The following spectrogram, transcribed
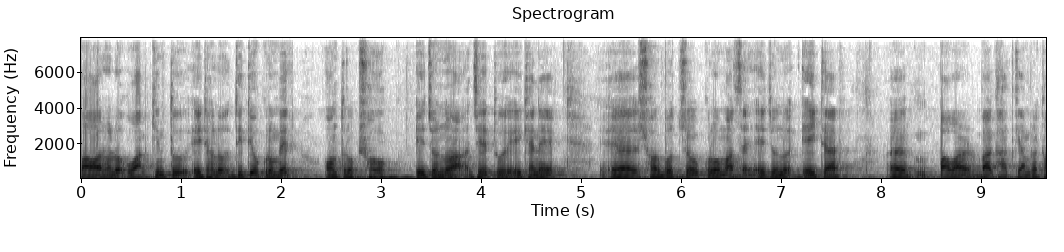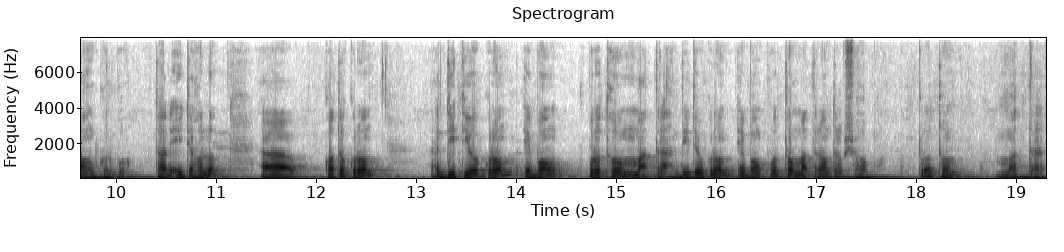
পাওয়ার হলো ওয়ান কিন্তু এইটা হলো দ্বিতীয় ক্রমের অন্তরক সহগ এই জন্য যেহেতু এখানে সর্বোচ্চ ক্রম আছে এই জন্য এইটার পাওয়ার বা ঘাতকে আমরা কাউন্ট করব। তাহলে এইটা হলো কত ক্রম? দ্বিতীয় ক্রম এবং প্রথম মাত্রা। দ্বিতীয় ক্রম এবং প্রথম মাত্রার অন্তরক সহগ প্রথম মাত্রার।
